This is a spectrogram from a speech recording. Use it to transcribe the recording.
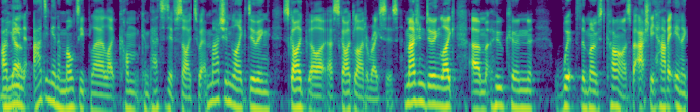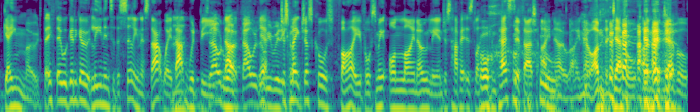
I mean, up. adding in a multiplayer like com- competitive side to it. Imagine like doing sky uh, sky glider races. Imagine doing like um, who can whip the most cars, but actually have it in a game mode. If they were going to go lean into the silliness that way, that would be So that would work. That would- that'd be really just cool. make Just Cause Five or something online only, and just have it as like a competitive. That I know, I know, I'm the devil. I'm the devil.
